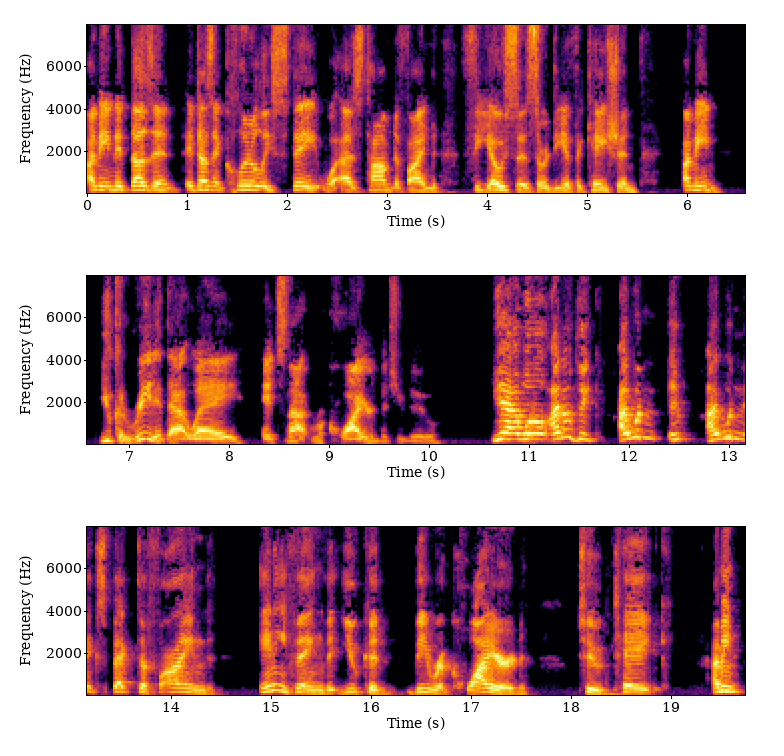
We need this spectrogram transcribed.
i mean it doesn't it doesn't clearly state what, as tom defined theosis or deification i mean you could read it that way it's not required that you do yeah well i don't think i wouldn't i wouldn't expect to find anything that you could be required to take i mean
